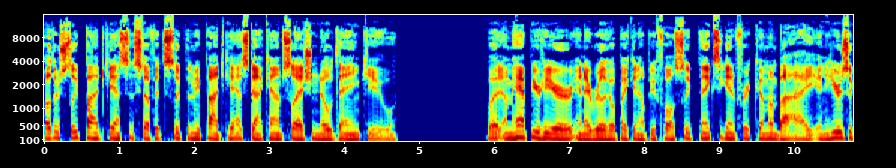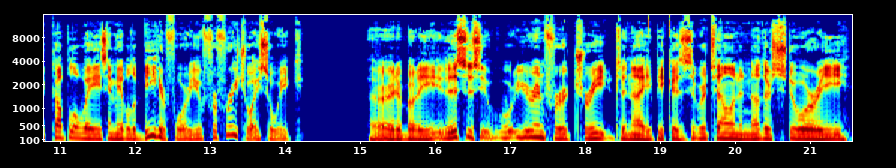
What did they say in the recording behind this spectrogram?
other sleep podcasts and stuff at sleepwithmepodcast.com slash no thank you. But I'm happy you're here, and I really hope I can help you fall asleep. Thanks again for coming by. And here's a couple of ways I'm able to be here for you for free twice a week. All right, everybody. This is, you're in for a treat tonight because we're telling another story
